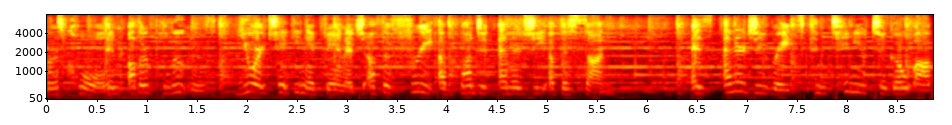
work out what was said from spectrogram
burns coal and other pollutants, you are taking advantage of the free, abundant energy of the sun. As energy rates continue to go up,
